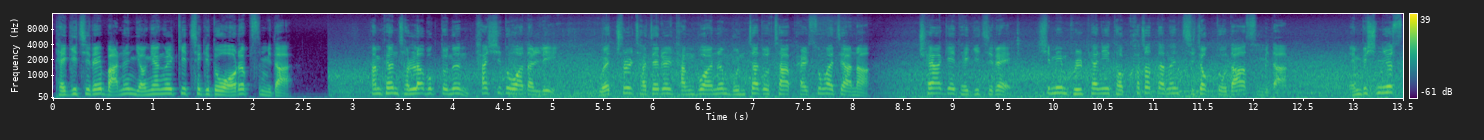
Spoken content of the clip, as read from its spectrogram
대기질에 많은 영향을 끼치기도 어렵습니다. 한편 전라북도는 타시도와 달리 외출 자제를 당부하는 문자조차 발송하지 않아 최악의 대기질에 시민 불편이 더 커졌다는 지적도 나왔습니다. MBC 뉴스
